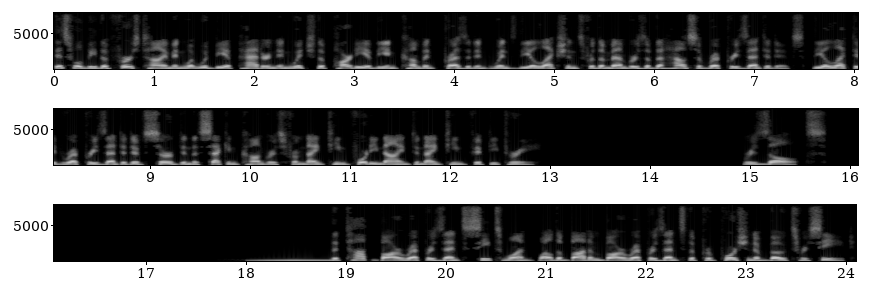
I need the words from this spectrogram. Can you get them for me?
This will be the first time in what would be a pattern in which the party of the incumbent president wins the elections for the members of the House of Representatives. The elected representatives served in the Second Congress from 1949 to 1953. Results the top bar represents seats won, while the bottom bar represents the proportion of votes received.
